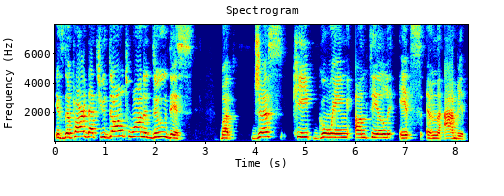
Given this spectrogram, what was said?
It's the part that you don't want to do this, but just keep going until it's an habit.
